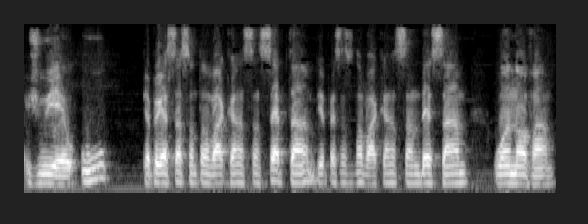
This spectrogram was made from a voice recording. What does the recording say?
juillet, août, puis après ça, sont en vacances en septembre, puis après ça, sont en vacances en décembre ou en novembre.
